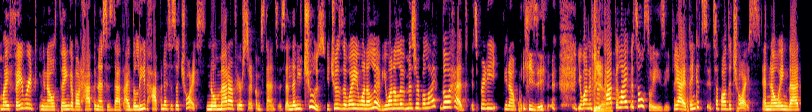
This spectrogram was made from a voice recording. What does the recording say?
my favorite, you know, thing about happiness is that I believe happiness is a choice. No no matter of your circumstances. And then you choose. You choose the way you want to live. You want to live miserable life? Go ahead. It's pretty, you know, easy. you want to choose yeah. happy life? It's also easy. Yeah, I think it's it's about the choice and knowing that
